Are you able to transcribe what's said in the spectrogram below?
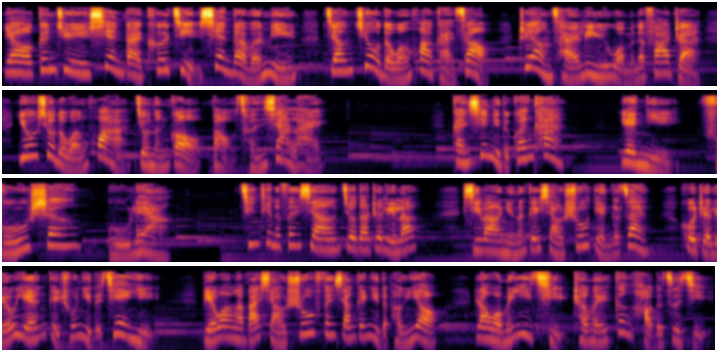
要根据现代科技、现代文明将旧的文化改造，这样才利于我们的发展。优秀的文化就能够保存下来。感谢你的观看，愿你福生无量。今天的分享就到这里了，希望你能给小叔点个赞，或者留言给出你的建议。别忘了把小叔分享给你的朋友，让我们一起成为更好的自己。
